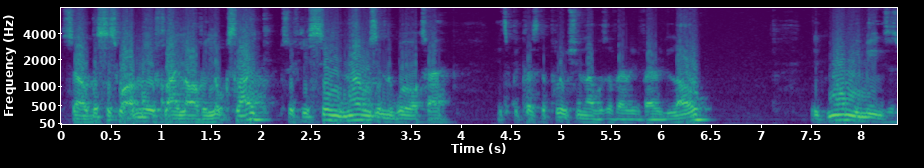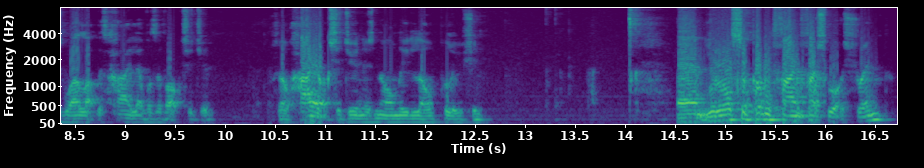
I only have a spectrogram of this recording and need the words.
So this is what a mayfly larvae looks like. So if you're seeing those in the water, it's because the pollution levels are very, very low. It normally means as well that there's high levels of oxygen. So high oxygen is normally low pollution. Um, you'll also probably find freshwater shrimp.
